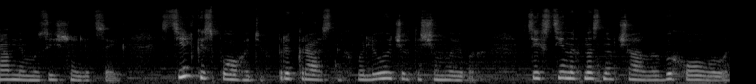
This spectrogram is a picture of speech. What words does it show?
державний музичний ліцей. Стільки спогадів, прекрасних, хвилюючих та щемливих. В цих стінах нас навчали, виховували,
